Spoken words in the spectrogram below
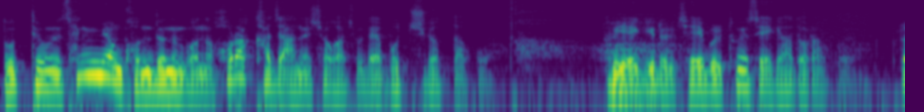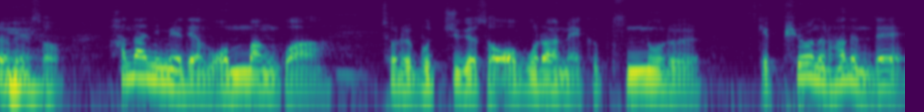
노태훈 생명 건드는 거는 허락하지 않으셔가지고 내가 못 죽였다고 그 얘기를 제 입을 통해서 얘기하더라고요. 그러면서 하나님에 대한 원망과 저를 못 죽여서 억울함의 그 분노를 이렇게 표현을 하는데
